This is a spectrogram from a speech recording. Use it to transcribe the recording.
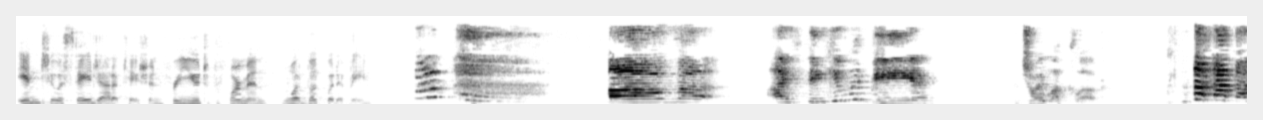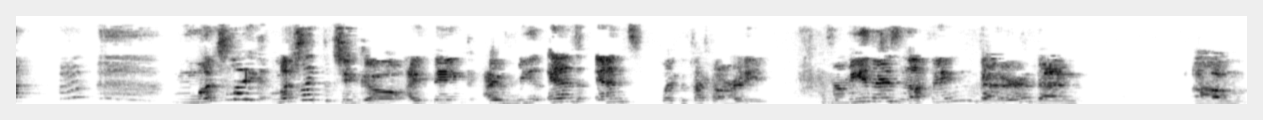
into a stage adaptation for you to perform in, what book would it be? Um, I think it would be Joy Luck Club. much like much like Pachinko, I think I real and and like we talked about already. For me, there's nothing better than um,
